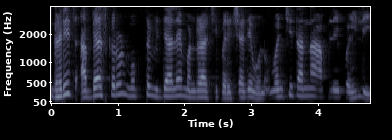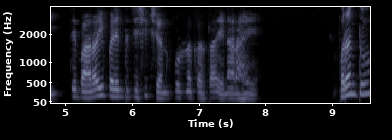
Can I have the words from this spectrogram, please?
घरीच अभ्यास करून मुक्त विद्यालय मंडळाची परीक्षा देऊन वंचितांना आपली पहिली ते बारावी पर्यंतचे शिक्षण पूर्ण करता येणार आहे. परंतु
